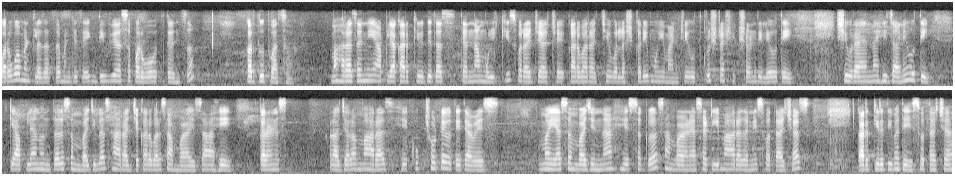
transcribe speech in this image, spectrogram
पर्व म्हटलं जातं. म्हणजेच एक दिव्य असं पर्व होतं त्यांचं कर्तृत्वाचं. महाराजांनी आपल्या कारकिर्दीतच त्यांना मुलकी स्वराज्याचे कारभाराचे व लष्करी मोहिमांचे उत्कृष्ट शिक्षण दिले होते. शिवरायांना ही जाणीव होती की आपल्यानंतर संभाजीलाच हा राज्यकारभार सांभाळायचा आहे. कारण राजाराम महाराज हे खूप छोटे होते त्यावेळेस. मग या संभाजींना हे सगळं सांभाळण्यासाठी महाराजांनी स्वतःच्याच कारकिर्दीमध्ये स्वतःच्या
